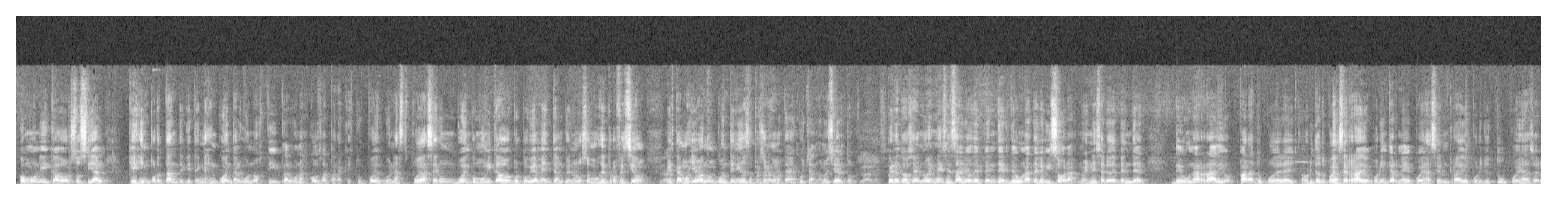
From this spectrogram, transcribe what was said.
comunicador social, que es importante que tengas en cuenta algunos tips, algunas cosas para que tú puedas, buenas, puedas ser un buen comunicador, porque obviamente, aunque no lo somos de profesión, Claro. estamos llevando un contenido a esas personas que nos están escuchando, ¿no es cierto? Claro, sí. Pero entonces no es necesario depender de una televisora, no es necesario depender de una radio para tu poder... Ahorita tú puedes hacer radio por internet, puedes hacer radio por YouTube, puedes hacer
